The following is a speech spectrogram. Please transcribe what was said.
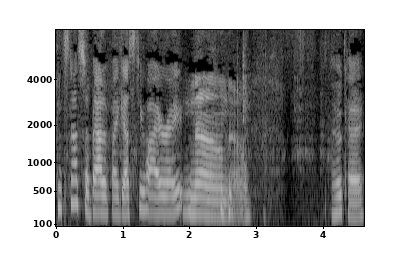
it's not so bad if I guess too high, right? No, no. Okay,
